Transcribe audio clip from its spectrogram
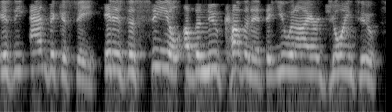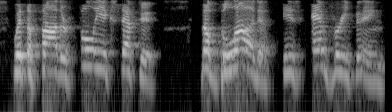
is the advocacy. It is the seal of the new covenant that you and I are joined to with the Father, fully accepted. The blood is everything,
